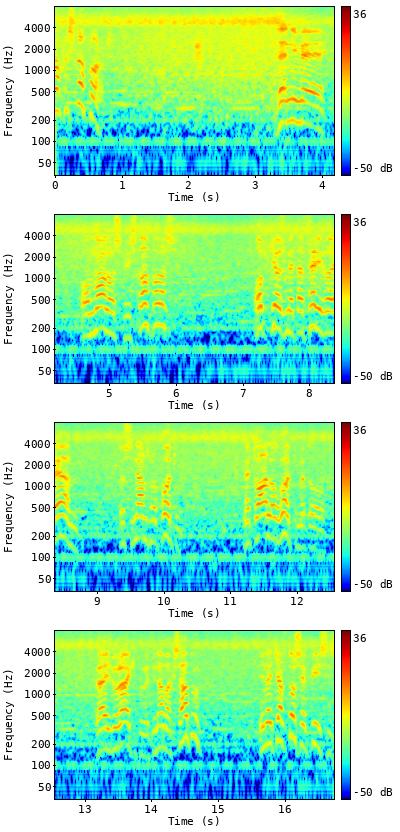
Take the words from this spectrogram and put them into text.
Ο Χριστόφορος. Δεν είμαι ο μόνος Χριστόφορος. Όποιος μεταφέρει δωρεάν το συνάνθρωπό του με το άλογό του, με το γαϊδουράκι του, με την άμαξά του, είναι και αυτός επίσης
